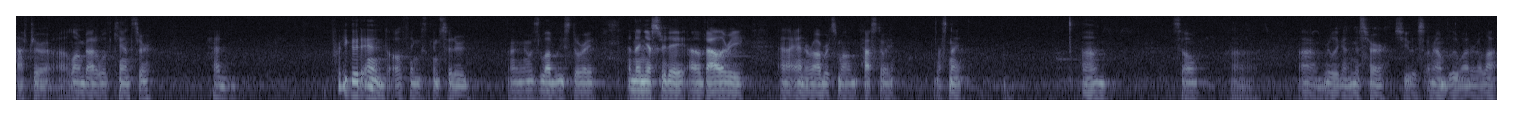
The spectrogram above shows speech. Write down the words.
after a long battle with cancer. Had a pretty good end, all things considered. I mean, it was a lovely story. And then yesterday, Valerie, Anna Roberts' mom, passed away last night. Um, so I'm really going to miss her. She was around Blue Water a lot.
